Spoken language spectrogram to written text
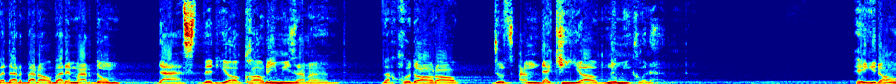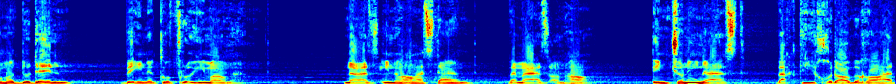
و در برابر مردم دست به ریاکاری می‌زنند و خدا را جز اندکی یاد نمی کنند حیران و دودل بین کفر و ایمانند. نه از اینها هستند و نه از آنها. این چنین است وقتی خدا بخواهد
